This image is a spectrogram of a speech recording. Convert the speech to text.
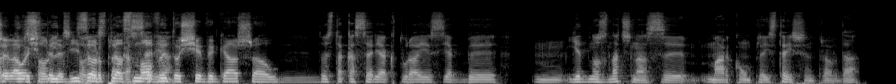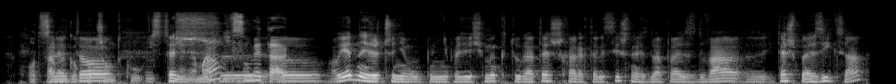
strzelałeś w Solid telewizor plazmowy, seria- to się wygaszał. To jest taka seria, która jest jakby mm, jednoznaczna z marką PlayStation, prawda? Od samego to początku istnienia marki. No, w sumie e, tak. O, o jednej rzeczy nie, nie powiedzieliśmy, która też charakterystyczna jest dla PS2 y, i też PSX-a,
